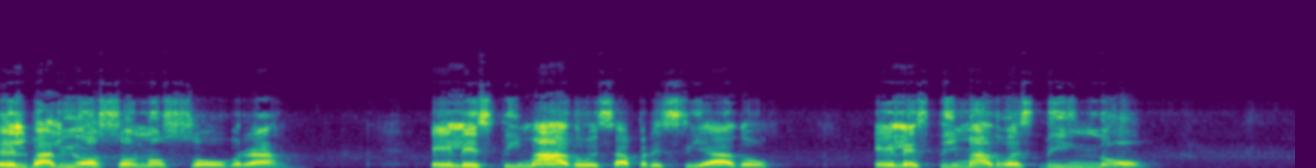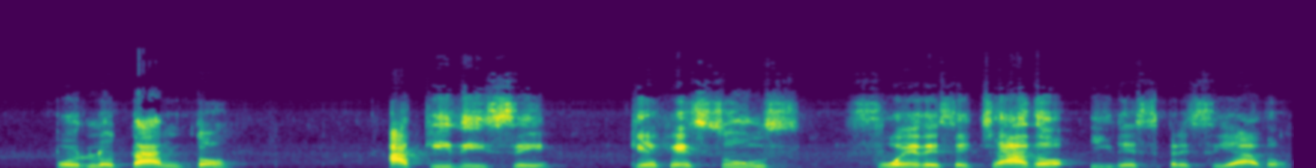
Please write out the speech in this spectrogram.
El valioso no sobra. El estimado es apreciado. El estimado es digno. Por lo tanto, aquí dice que Jesús fue desechado y despreciado.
